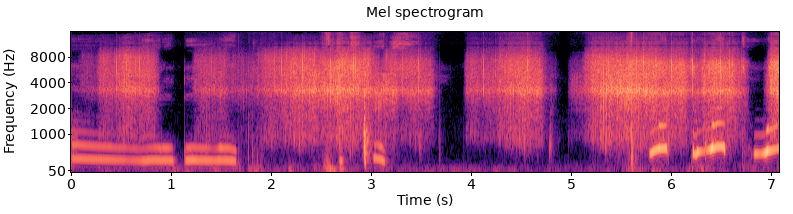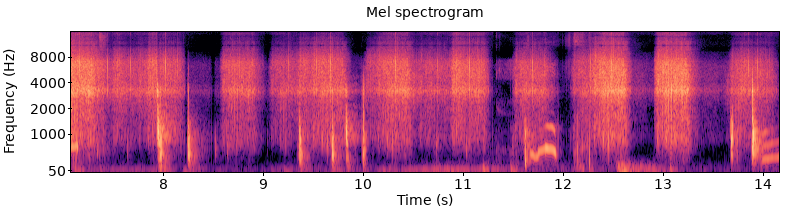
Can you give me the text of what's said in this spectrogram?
How to do it? What's this? What? What? What? Look! Oh,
